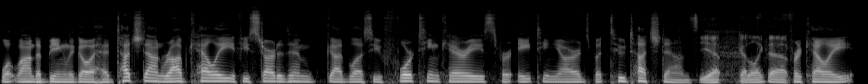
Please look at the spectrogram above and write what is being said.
what wound up being the go-ahead touchdown. Rob Kelley, if you started him, God bless you, 14 carries for 18 yards, but two touchdowns Yep, gotta like that. for Kelley.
